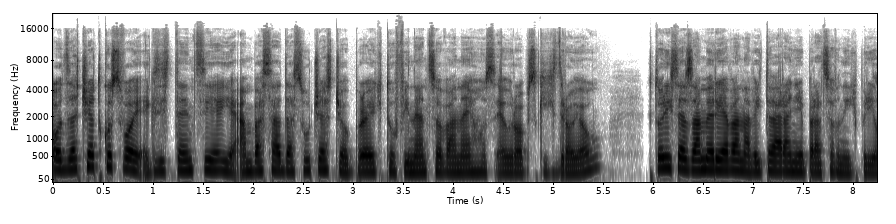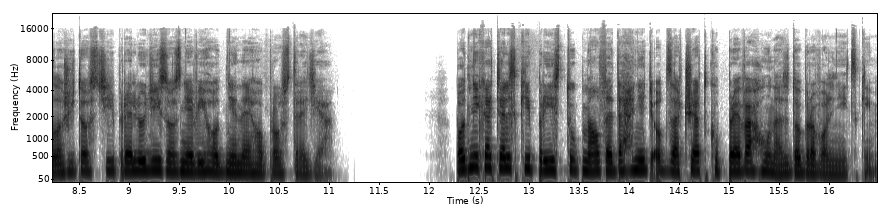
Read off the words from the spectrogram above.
Od začiatku svojej existencie je ambasáda súčasťou projektu financovaného z európskych zdrojov, ktorý sa zameriava na vytváranie pracovných príležitostí pre ľudí zo znevýhodneného prostredia. Podnikateľský prístup mal teda hneď od začiatku prevahu nad dobrovoľníckým.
